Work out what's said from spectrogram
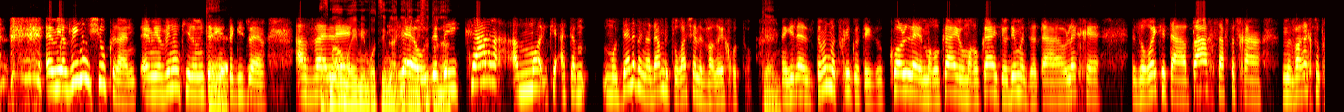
הם יבינו שוקרן, הם יבינו כאילו אם כן. תגיד להם. אבל... אז מה אה, אומרים אם רוצים להגיד זהו, למישהו זה תודה? בעיקר המון, אתה מודה לבן אדם בצורה של לברך אותו. כן. נגיד, זה תמיד מצחיק אותי, כל אה, מרוקאי או מרוקאית יודעים את זה, אתה הולך, אה, זורק את הפח, סבתא שלך מברכת אותך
